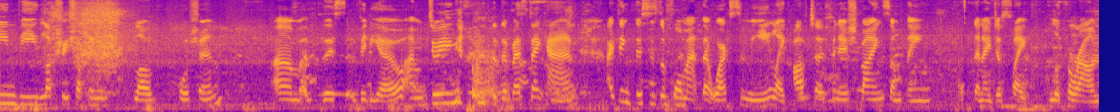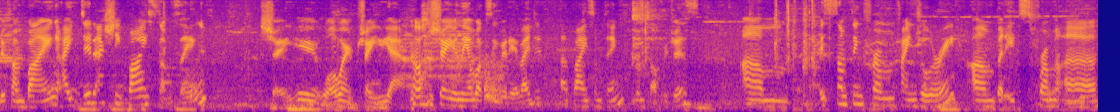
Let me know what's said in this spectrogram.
seen the luxury shopping vlog portion um, of this video. I'm doing the best I can. I think this is the format that works for me. Like after I finish buying something, then I just like look around if I'm buying. I did actually buy something. Show you. Well, I won't show you yet. I'll show you in the unboxing video. But I did uh, buy something from Selfridges. Um, it's something from Fine Jewelry, um, but it's from a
